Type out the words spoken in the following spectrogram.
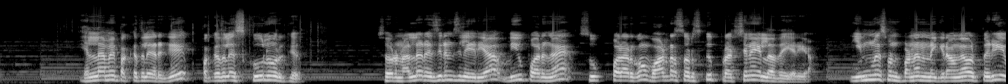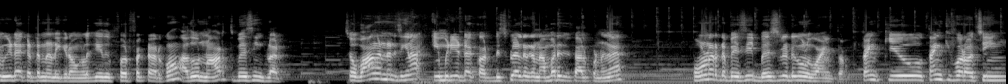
எல்லாமே பக்கத்தில் இருக்குது பக்கத்தில் ஸ்கூலும் இருக்குது ஸோ ஒரு நல்ல ரெசிடென்சியல் ஏரியா வியூ பாருங்கள் சூப்பராக இருக்கும். வாட்டர் சோர்ஸ்க்கு பிரச்சனையே இல்லாத ஏரியா இன்வெஸ்ட்மெண்ட் பண்ண நினைக்கிறவங்க ஒரு பெரிய வீடாக கட்ட நினைக்கிறவங்களுக்கு இது பர்ஃபெக்டாக இருக்கும். அதுவும் நார்த் ஃபேசிங் பிளாட் ஸோ வாங்க நினச்சிங்கன்னா இமீடியட்டாக டிஸ்பிளே இருக்க நம்பருக்கு கால் பண்ணுங்கள் ஓனர்கிட்ட பேசி பெஸ்ட் ரேட்டுக்கு உங்களுக்கு வாங்கி தரோம். தேங்க்யூ தேங்க்யூ ஃபார் வாட்சிங்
